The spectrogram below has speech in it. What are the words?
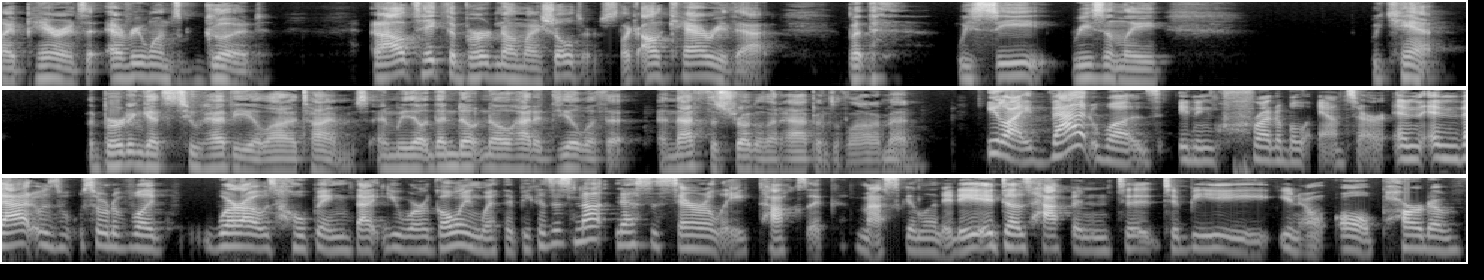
my parents, that everyone's good. And I'll take the burden on my shoulders. Like I'll carry that. But we see recently we can't. The burden gets too heavy a lot of times, and we don't, then don't know how to deal with it. And that's the struggle that happens with a lot of men. Eli, that was an incredible answer. And and that was sort of like where I was hoping that you were going with it because it's not necessarily toxic masculinity. It does happen to to be, you know, all part of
